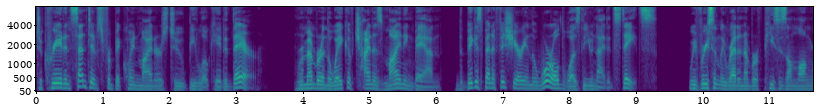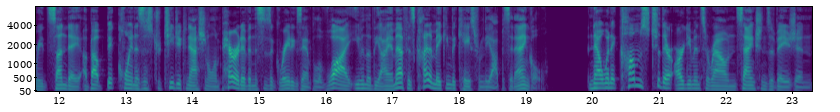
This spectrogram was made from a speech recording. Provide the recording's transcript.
to create incentives for Bitcoin miners to be located there. Remember, in the wake of China's mining ban, the biggest beneficiary in the world was the United States. We've recently read a number of pieces on Long Read Sunday about Bitcoin as a strategic national imperative, and this is a great example of why, even though the IMF is kind of making the case from the opposite angle. Now, when it comes to their arguments around sanctions evasion,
